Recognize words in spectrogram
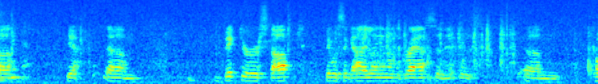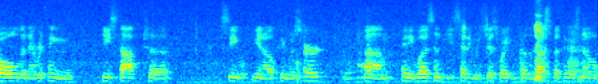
Um, Yeah, um, Victor stopped, there was a guy laying on the grass and it was, um, cold and everything. He stopped to see, you know, if he was hurt. Okay. Um, and he wasn't, he said he was just waiting for the bus, but there was no,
